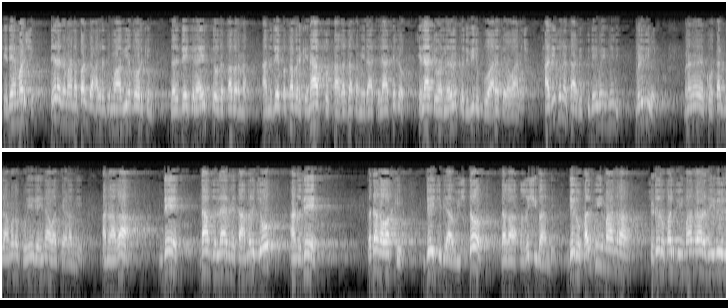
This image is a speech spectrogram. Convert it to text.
چې دې مړ شو ډېر زمانہ پس د حضرت معاویه دور کې د دې چې رئیس ته د قبر نه ان دې په قبر کې ناس تو هغه زخم یې داسې لاسې شو چې لاسې ورلل کړ د وینو فواره ته روان شو حدیثونه ثابت دي وایي نه دي مړ دي وایي مړ نه کوتک ځامنو کوی غینا واسه اړم دي ان هغه دې د عبد الله ابن تعمر جو ان دې په دغه وخت کې دې چې بیا وشته دغه غشي باندې ډیرو خلکو ایمان را چې ډیرو خلکو ایمان را دې ویل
